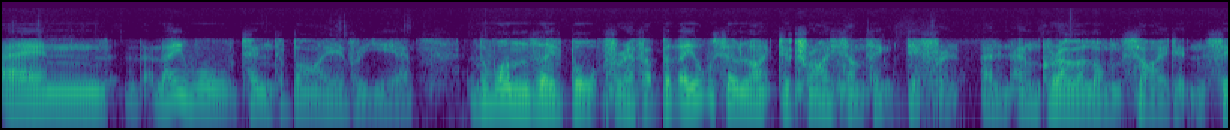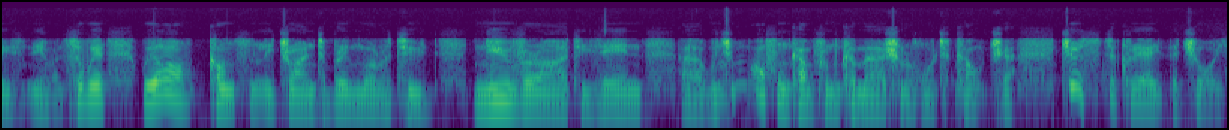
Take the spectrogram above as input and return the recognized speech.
and they will tend to buy every year the ones they've bought forever, but they also like to try something different and, and grow alongside it and see new ones. So we we are constantly trying to bring one or two new varieties in, uh, which often come from commercial horticulture, just to create the choice.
